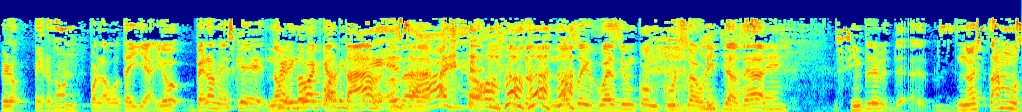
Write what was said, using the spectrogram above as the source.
Pero perdón por la botella. Yo, espérame, es que no Perdón, vengo a ¿por catar. qué? O sea, Exacto. no, no soy juez de un concurso ahorita. o sea, sé. simplemente no estamos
